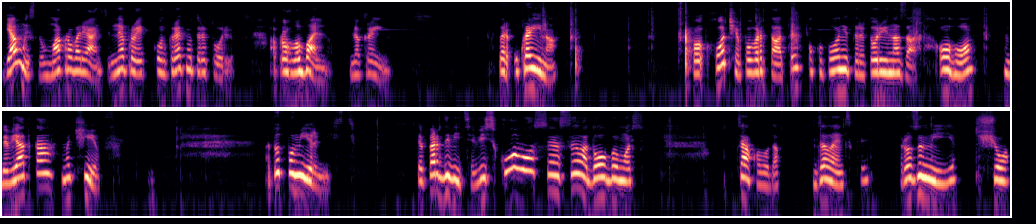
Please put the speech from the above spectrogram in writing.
Я мислю в макроваріанті, не про конкретну територію, а про глобальну для країни. Тепер Україна хоче повертати окуповані території назад. Ого, дев'ятка мечів. А тут помірність. Тепер дивіться, військово сила довбимось. Ця колода Зеленський розуміє, що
